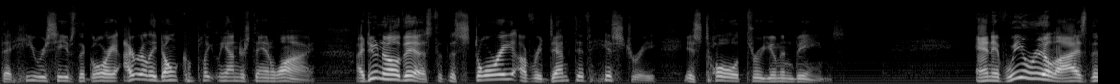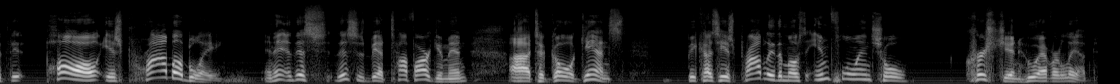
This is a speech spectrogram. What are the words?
that He receives the glory. I really don't completely understand why. I do know this: that the story of redemptive history is told through human beings. And if we realize that the, Paul is probably, and this, this would be a tough argument uh, to go against, because he is probably the most influential Christian who ever lived.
